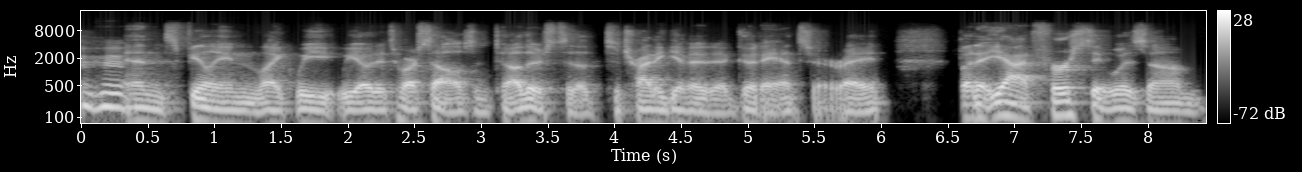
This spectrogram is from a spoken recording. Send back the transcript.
mm-hmm. and feeling like we we owed it to ourselves and to others to to try to give it a good answer right? But uh, yeah at first it was um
